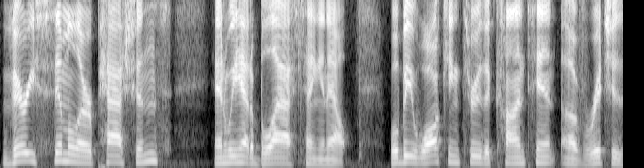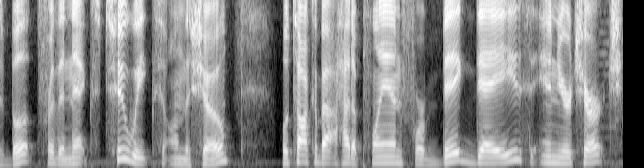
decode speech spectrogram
very similar passions, and we had a blast hanging out. We'll be walking through the content of Rich's book for the next two weeks on the show. We'll talk about how to plan for big days in your church,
